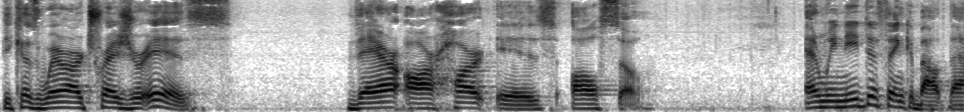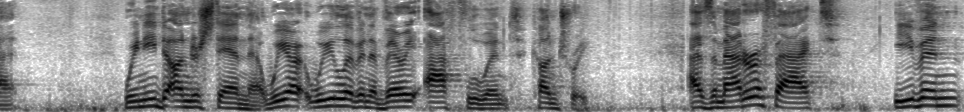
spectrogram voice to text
Because where our treasure is, there our heart is also. And we need to think about that. We need to understand that. We, are, we live in a very affluent country. As a matter of fact, even,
